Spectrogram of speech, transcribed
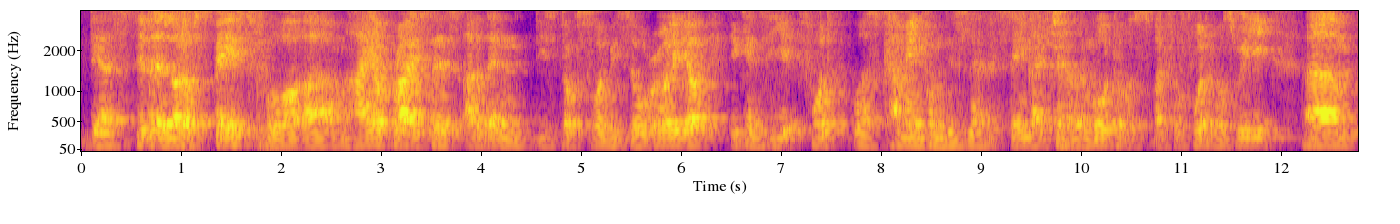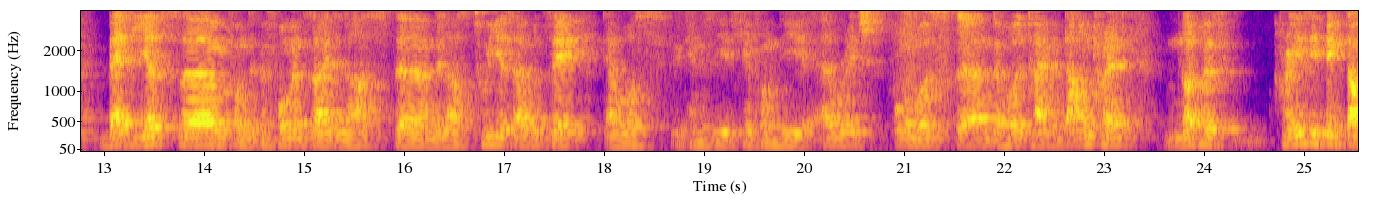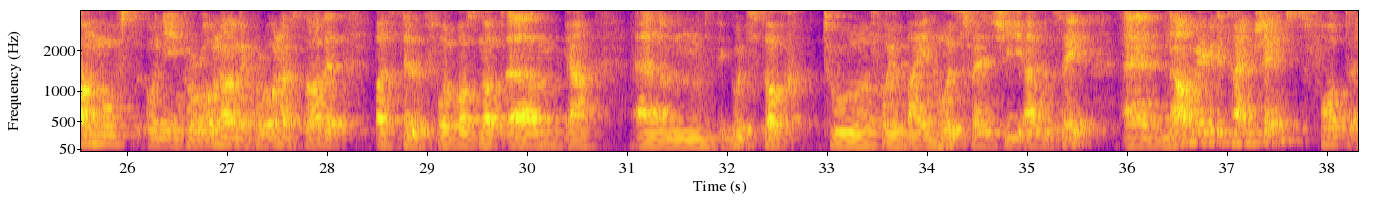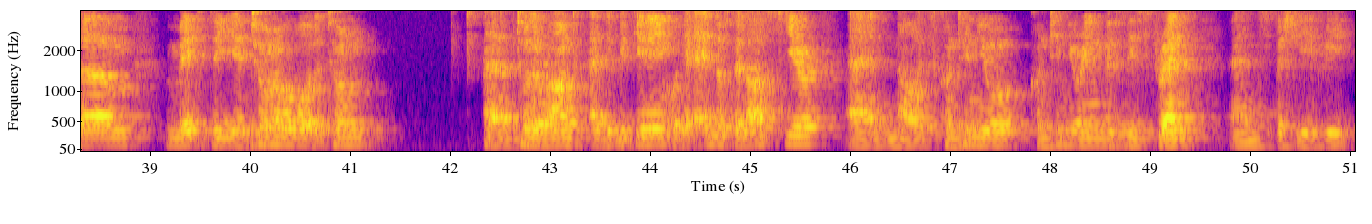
there's still a lot of space for um, higher prices other than these stocks what we saw earlier. You can see Ford was coming from this level, same like General Motors, but for Ford it was really um, bad years um, from the performance side. The last, uh, the last two years I would say there was, you can see it here from the average, almost um, the whole time a downtrend, not with crazy big down moves, only in Corona, when Corona started, but still Ford was not um, yeah, um, a good stock to for your buy and hold strategy I would say. And now maybe the time changed Ford um, made the turnover or the turn um, turn around at the beginning or the end of the last year and now it's continue continuing with this trend. And especially if we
